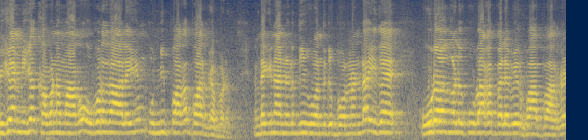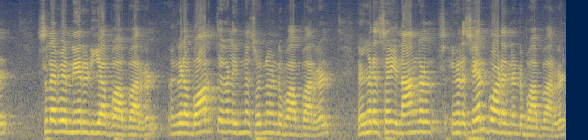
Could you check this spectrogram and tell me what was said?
மிக மிக கவனமாக ஒவ்வொருத்தராலையும் உன்னிப்பாக பார்க்கப்படும். இன்றைக்கு நான் நெடுந்தீவு வந்துட்டு போகிறேன்டா இதை ஊடகங்களுக்கு ஊடாக பல பேர் பார்ப்பார்கள் சில பேர் நேரடியாக பார்ப்பார்கள் எங்களோட வார்த்தைகள் என்ன சொன்னு பார்ப்பார்கள் எங்களோட செய் நாங்கள் எங்களோட செயல்பாடு என்னென்று பார்ப்பார்கள்.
